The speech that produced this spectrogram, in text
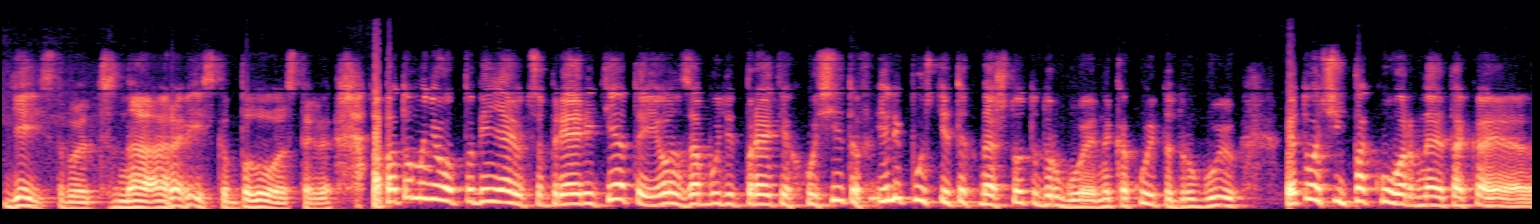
действует на Аравийском полуострове, а потом у него поменяются приоритеты, и он забудет про этих хуситов или пустит их на что-то другое, на какую-то другую. Это очень покорная такая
